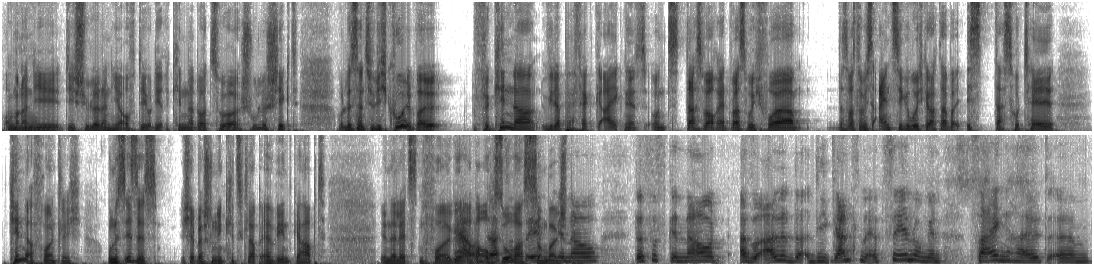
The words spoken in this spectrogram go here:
ob mhm. man dann mhm. die, die Schüler dann hier auf die oder ihre Kinder dort zur Schule schickt. Und das ist natürlich cool, weil für Kinder wieder perfekt geeignet. Und das war auch etwas, wo ich vorher, das war, glaube ich, das Einzige, wo ich gedacht habe, ist das Hotel kinderfreundlich? Und es ist es. Ich habe ja schon den Kids Club erwähnt gehabt in der letzten Folge, ja, aber auch sowas zum Beispiel. Genau, das ist genau, also alle die ganzen Erzählungen zeigen halt, ähm,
